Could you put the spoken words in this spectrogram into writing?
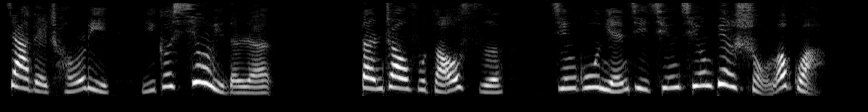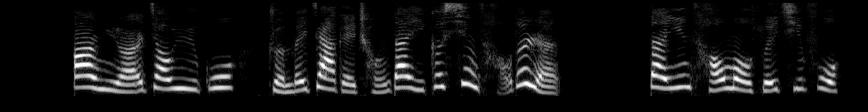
嫁给城里一个姓李的人，但丈夫早死，金姑年纪轻轻便守了寡。二女儿叫玉姑，准备嫁给承担一个姓曹的人，但因曹某随其父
